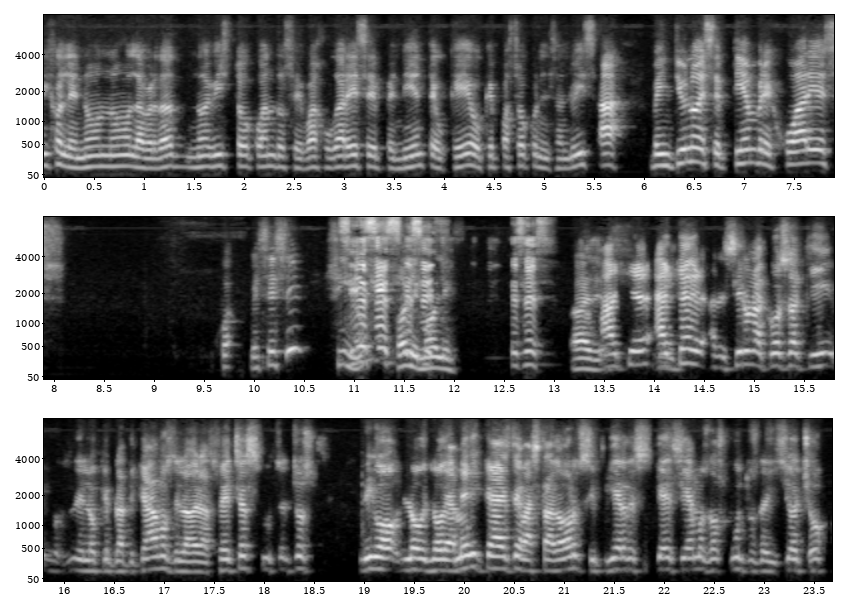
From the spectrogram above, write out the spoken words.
híjole, no, no, la verdad no he visto cuándo se va a jugar ese pendiente o qué, o qué pasó con el San Luis. Ah, 21 de septiembre, Juárez. ¿Es ese? Sí, es ese. Ese es. hay, que, hay que decir una cosa aquí de lo que platicábamos de lo de las fechas, muchachos. Digo, lo, lo de América es devastador. Si pierdes, ¿qué decíamos? Dos puntos de 18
